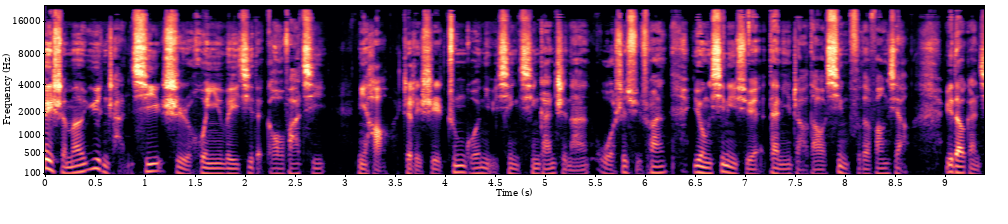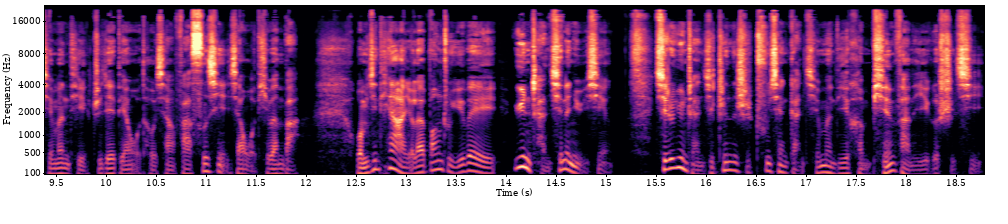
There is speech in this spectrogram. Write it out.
为什么孕产期是婚姻危机的高发期？你好，这里是中国女性情感指南，我是许川，用心理学带你找到幸福的方向。遇到感情问题，直接点我头像发私信向我提问吧。我们今天啊，要来帮助一位孕产期的女性。其实孕产期真的是出现感情问题很频繁的一个时期，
